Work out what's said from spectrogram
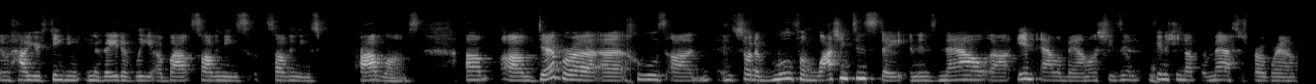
and how you're thinking innovatively about solving these solving these problems. Um, um, Deborah, uh, who's uh, sort of moved from Washington State and is now uh, in Alabama, she's in finishing up her master's program.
